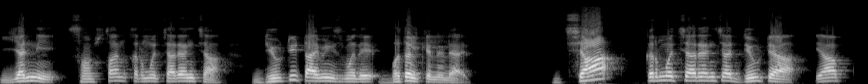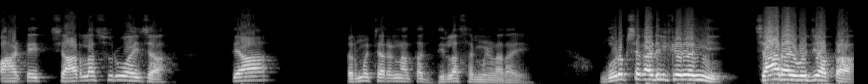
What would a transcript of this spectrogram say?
यांनी संस्थान कर्मचाऱ्यांच्या ड्युटी टायमिंग्समध्ये बदल केलेले आहेत. ज्या कर्मचाऱ्यांच्या ड्युट्या या पहाटे चारला सुरू व्हायच्या त्या कर्मचाऱ्यांना आता दिलासा मिळणार आहे. गोरक्ष गाडीलकर यांनी चार ऐवजी आता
